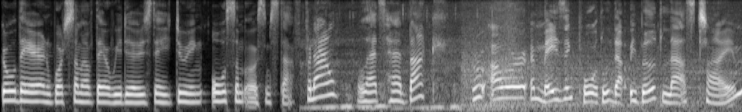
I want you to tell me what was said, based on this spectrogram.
go there and watch some of their videos. They're doing awesome, awesome stuff. For now, let's head back through our amazing portal that we built last time.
